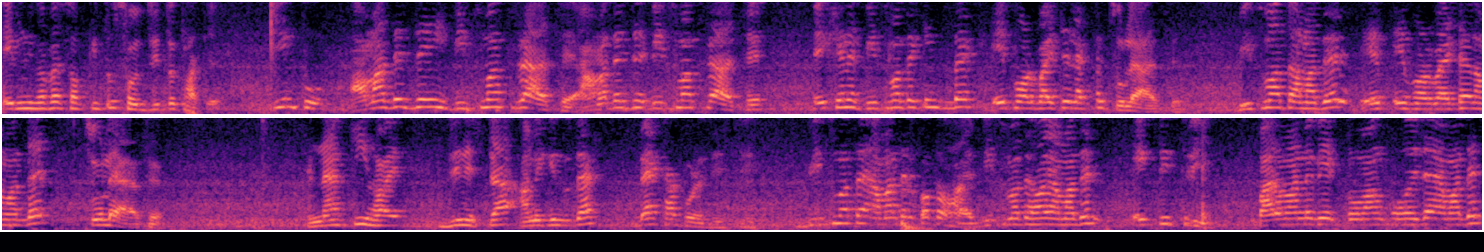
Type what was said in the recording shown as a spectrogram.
এমনিভাবে সব কিন্তু সজ্জিত থাকে। কিন্তু আমাদের যে এই বিসমাত্রা আছে, আমাদের যে বিসমাত্রা আছে এইখানে বিসমাতে কিন্তু দেখ এ ফরবাইটেল একটা চলে আসে। বিসমাত আমাদের এ- এ ফরবাইটেল আমাদের চলে আসে। না কি হয় জিনিসটা, আমি কিন্তু দেখ, ব্যাখ্যা করে দিচ্ছি। বিসমাতে আমাদের কত হয়? বিসমাতে হয় আমাদের এইটটি থ্রি পারমাণবিক ক্রমাঙ্ক হয়ে যায় আমাদের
